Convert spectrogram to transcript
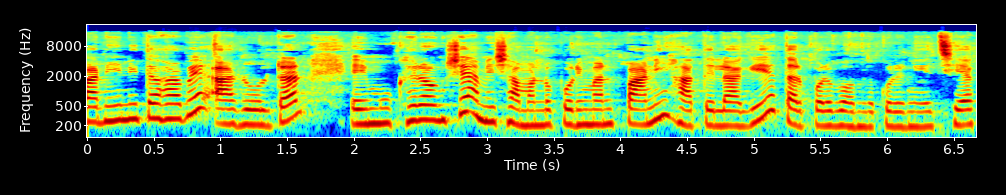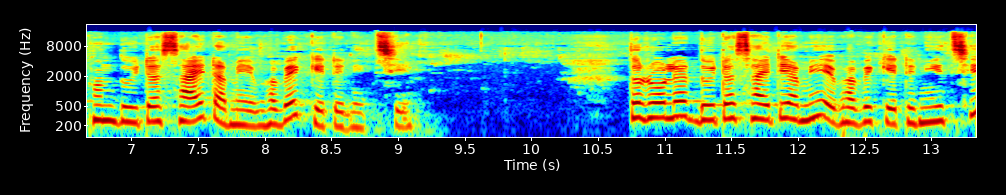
বানিয়ে নিতে হবে। আর রোলটার এই মুখের অংশে আমি সামান্য পরিমাণ পানি হাতে লাগিয়ে তারপরে বন্ধ করে নিয়েছি। এখন দুইটা সাইড আমি এভাবে কেটে নিচ্ছি। তো রোলের দুইটা সাইডে আমি এভাবে কেটে নিয়েছি।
